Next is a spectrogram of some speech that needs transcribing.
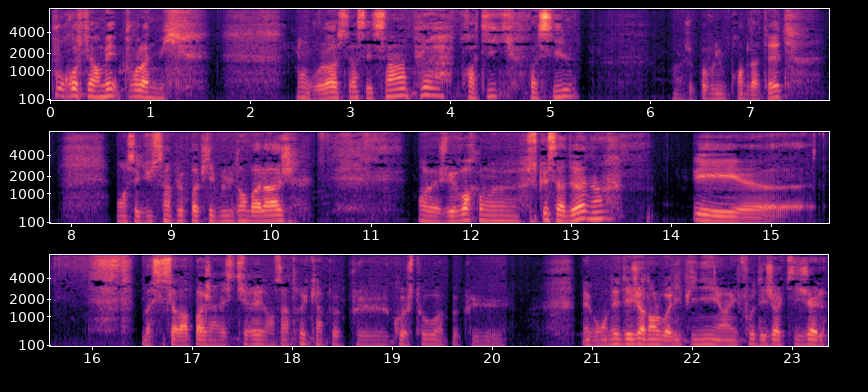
pour refermer pour la nuit. Donc voilà, c'est assez simple, pratique, facile. J'ai pas voulu me prendre la tête. Bon, c'est du simple papier bulle d'emballage. je vais voir ce que ça donne. Hein. Et euh, bah, si ça va pas, j'investirai dans un truc un peu plus costaud, un peu plus. Mais bon, on est déjà dans le Walipini, hein. il faut déjà qu'il gèle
